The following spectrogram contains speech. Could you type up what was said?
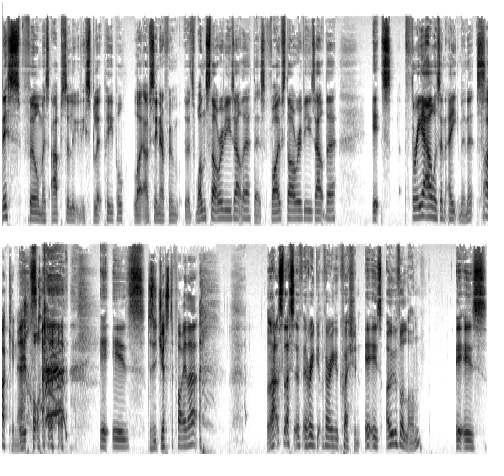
This film has absolutely split people. Like I've seen everything. There's one star reviews out there. There's five star reviews out there. It's three hours and eight minutes. Fucking hell. It is. Does it justify that? That's that's a very good, very good question. It is overlong. It is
